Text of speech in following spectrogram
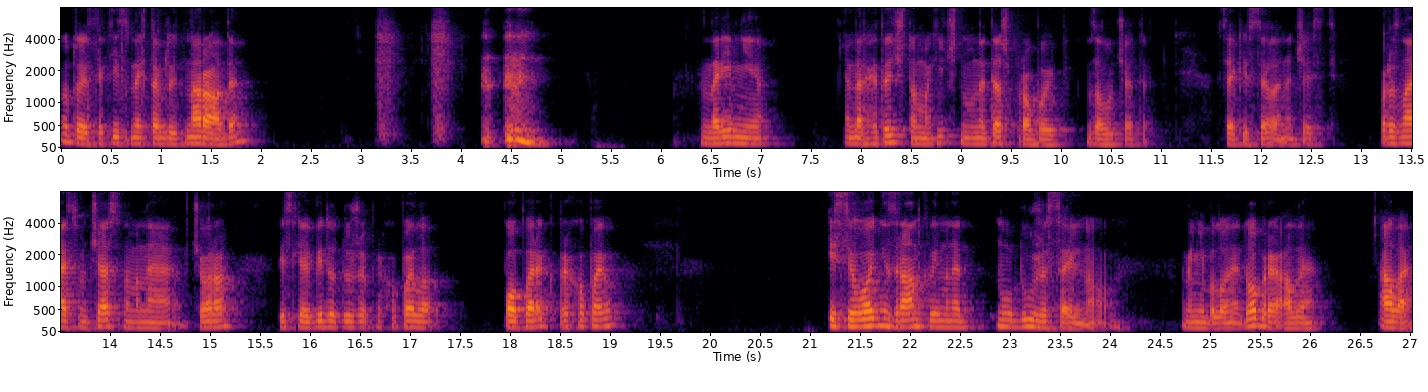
Ну, тобто, якісь в них там йдуть наради. на рівні енергетичному, магічному вони теж пробують залучити всякі сили нечисті. Признаюсь вам чесно, мене вчора після обіду дуже прихопило поперек прихопив. І сьогодні зранку він мене ну, дуже сильно. Мені було недобре, але. Але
